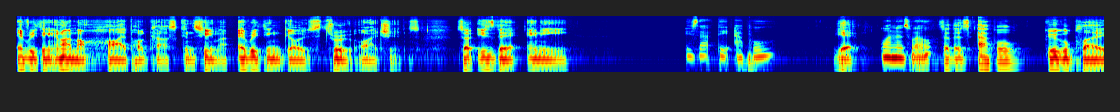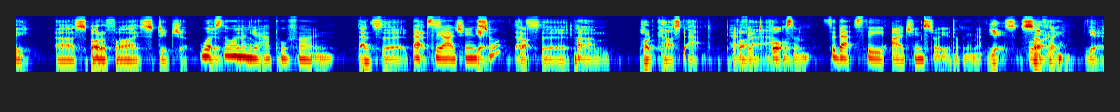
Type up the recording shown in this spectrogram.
Everything, and I'm a high podcast consumer, everything goes through iTunes. So is there any, Is that the Apple yeah. one as well? So there's Apple, Google Play, uh, Spotify, Stitcher. What's They're- the one they're on your Apple phone? That's the That's the iTunes yeah, store? That's the um, podcast app. Perfect. Awesome. So that's the iTunes store you're talking about. Yes, sorry. Lovely. Yeah,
